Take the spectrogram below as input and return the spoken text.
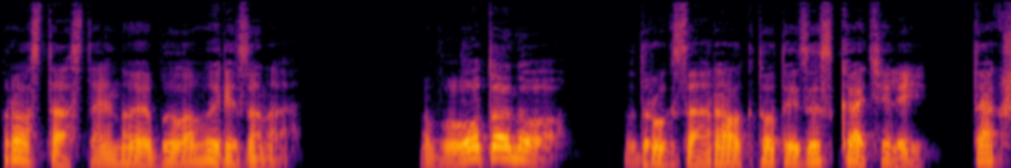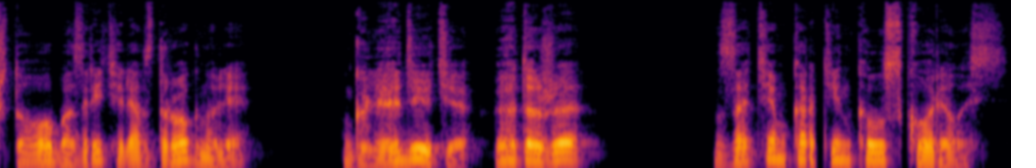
Просто остальное было вырезано. «Вот оно!» Вдруг заорал кто-то из искателей, так что оба зрителя вздрогнули. «Глядите, это же...» Затем картинка ускорилась.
